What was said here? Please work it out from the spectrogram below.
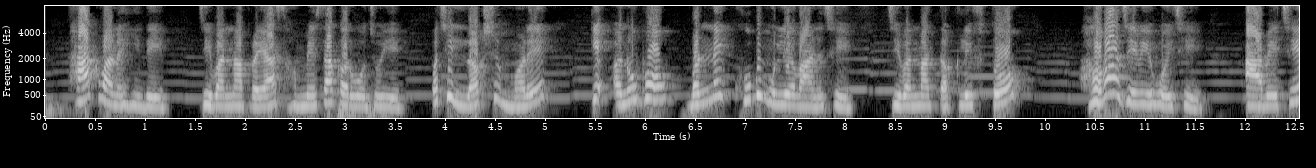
થાકવા નહીં દે. જીવનમાં પ્રયાસ હંમેશા કરવો જોઈએ. પછી લક્ષ્ય મળે કે અનુભવ બંને ખૂબ મૂલ્યવાન છે. જીવનમાં તકલીફ તો હવા જેવી હોય છે. આવે છે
